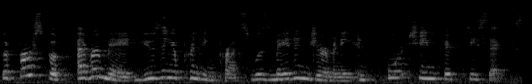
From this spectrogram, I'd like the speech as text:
The first book ever made using a printing press was made in Germany in 1456.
